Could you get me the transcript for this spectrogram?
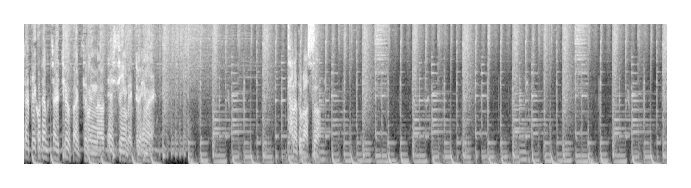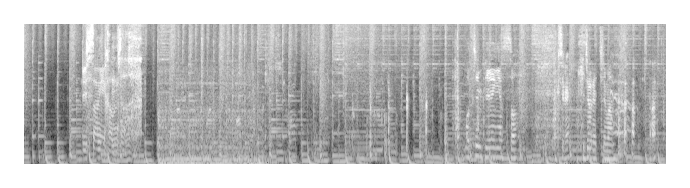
래픽 호텔 마찰리 257 now testing back to 힘을 살아 돌아왔어. 일상의 감사. 멋진 비행이었어. 확실해? 기절했지만.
